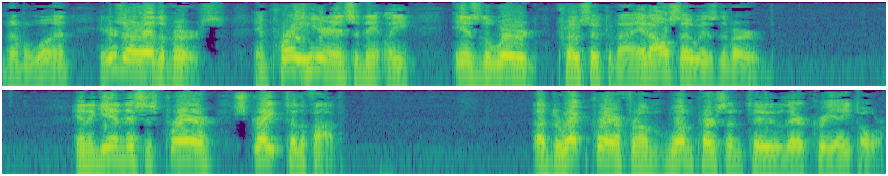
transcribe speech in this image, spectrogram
Number one, here's our other verse. And pray here, incidentally, is the word proseuchomai. It also is the verb. And again, this is prayer straight to the Father. A direct prayer from one person to their Creator.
